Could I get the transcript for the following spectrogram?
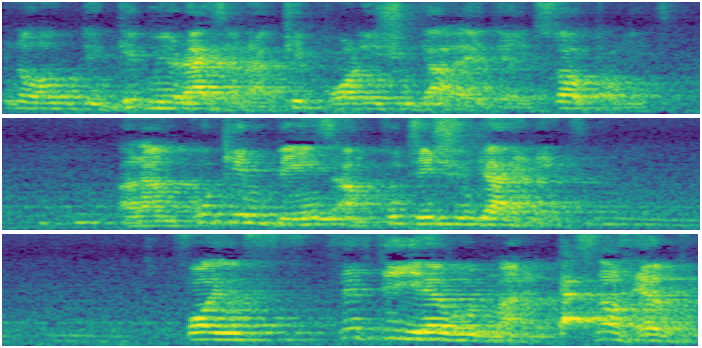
you know, they give me rice and I keep pouring sugar and uh, salt on it. And I'm cooking beans, I'm putting sugar in it. For a 50 year old man, that's not healthy.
